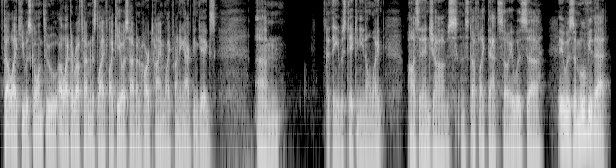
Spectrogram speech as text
felt like he was going through a, like a rough time in his life, like he was having a hard time like finding acting gigs. Um, I think he was taking you know like odds and end jobs and stuff like that. So it was uh, it was a movie that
